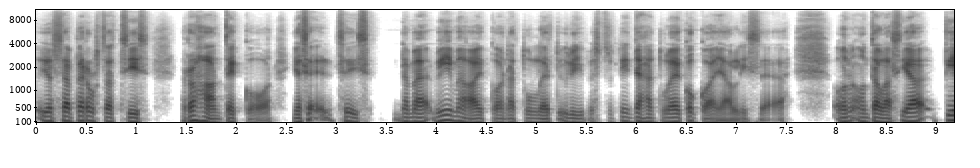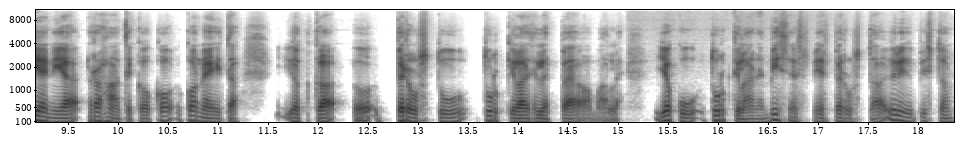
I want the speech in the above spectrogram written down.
jos sä perustat siis rahan tekoon, ja se, siis nämä viime aikoina tulleet yliopistot, niin tähän tulee koko ajan lisää. On, on tällaisia pieniä rahantekokoneita, jotka perustuu turkkilaiselle pääomalle. Joku turkkilainen bisnesmies perustaa yliopiston,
